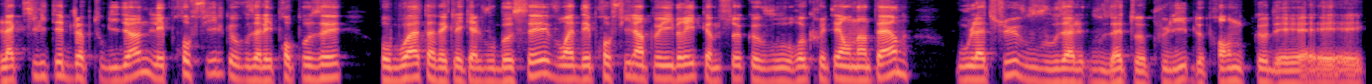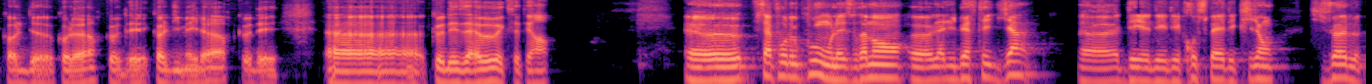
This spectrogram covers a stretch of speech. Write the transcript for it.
l'activité de Job to be done, les profils que vous allez proposer aux boîtes avec lesquelles vous bossez vont être des profils un peu hybrides comme ceux que vous recrutez en interne ou là-dessus, vous, êtes plus libre de prendre que des cold callers, que des cold emailers, que des, euh, que des AE, etc. Euh, ça, pour le coup, on laisse vraiment euh, la liberté. Il y a des, prospects, des clients qui veulent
